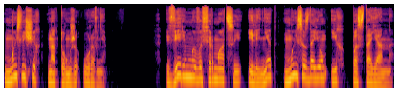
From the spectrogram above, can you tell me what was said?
мыслящих на том же уровне. Верим мы в аффирмации или нет, мы создаем их постоянно.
